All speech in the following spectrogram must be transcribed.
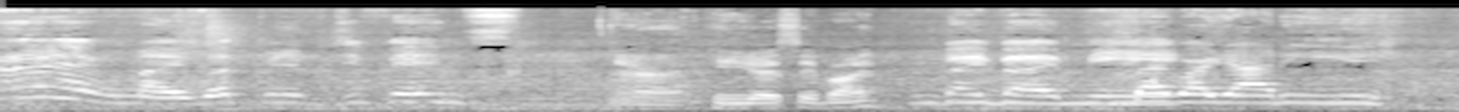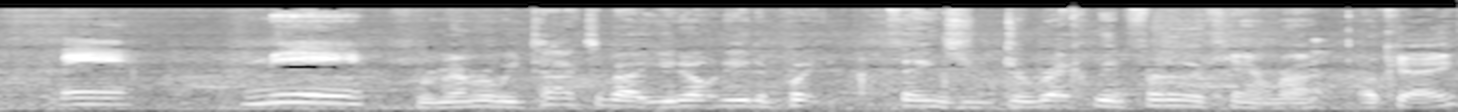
I'm my weapon of defense. All right. Can you guys say bye? Bye bye me. Bye bye, Daddy. Me. Me. Remember, we talked about you don't need to put things directly in front of the camera, okay?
